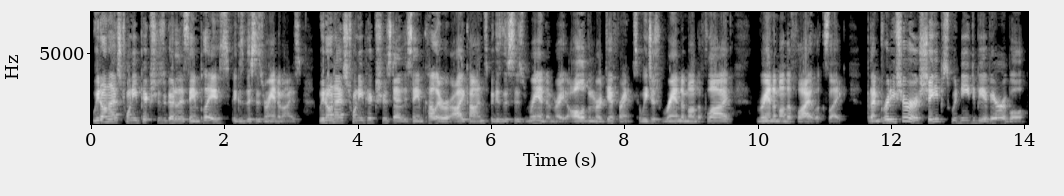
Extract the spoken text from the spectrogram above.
We don't ask 20 pictures to go to the same place because this is randomized. We don't ask 20 pictures to have the same color or icons because this is random, right? All of them are different. So we just random on the fly, random on the fly it looks like. but I'm pretty sure shapes would need to be a variable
